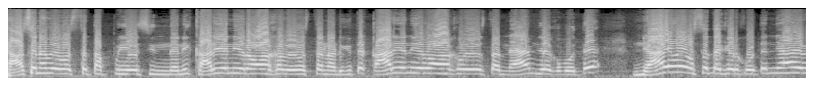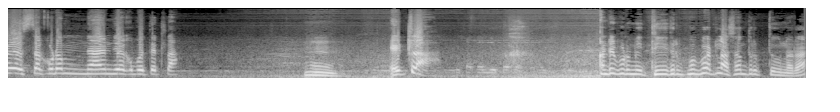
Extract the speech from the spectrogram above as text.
శాసన వ్యవస్థ తప్పు చేసిందని కార్యనిర్వాహక వ్యవస్థను అడిగితే కార్యనిర్వాహక వ్యవస్థ న్యాయం చేయకపోతే న్యాయ వ్యవస్థ దగ్గరకు పోతే న్యాయ వ్యవస్థ కూడా న్యాయం చేయకపోతే ఎట్లా. ఎట్లా? అంటే ఇప్పుడు మీ తీర్పు పట్ల అసంతృప్తి ఉన్నారా?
